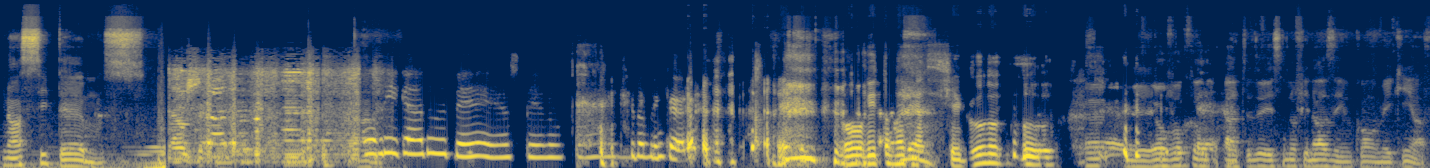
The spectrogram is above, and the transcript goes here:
que nós citamos. Obrigado, Deus, pelo. Que tô brincando. Ô, Vitória, chegou. Eu vou colocar tudo isso no finalzinho como making off.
